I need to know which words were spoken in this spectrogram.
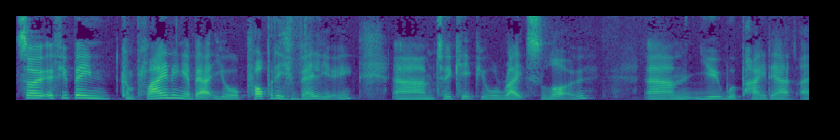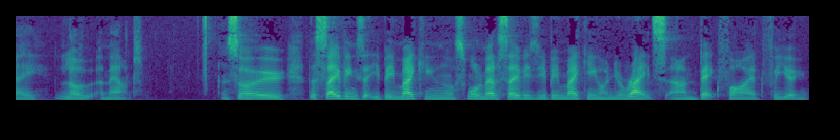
So, if you've been complaining about your property value um, to keep your rates low, um, you were paid out a low amount. So the savings that you've been making, a small amount of savings you've been making on your rates, um, backfired for you.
